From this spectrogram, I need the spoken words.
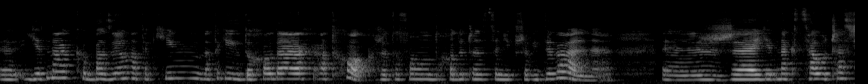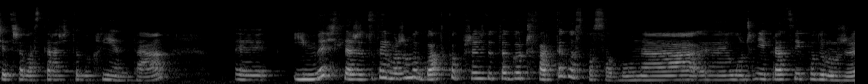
y, jednak bazują na, takim, na takich dochodach ad hoc, że to są dochody często nieprzewidywalne, że jednak cały czas się trzeba starać o tego klienta. Y, I myślę, że tutaj możemy gładko przejść do tego czwartego sposobu na łączenie pracy i podróży,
